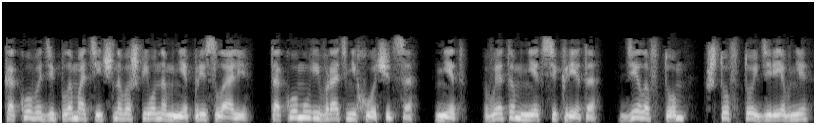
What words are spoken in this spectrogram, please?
какого дипломатичного шпиона мне прислали, такому и врать не хочется, нет, в этом нет секрета, дело в том, что в той деревне,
